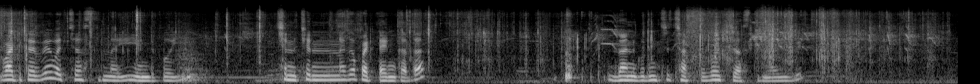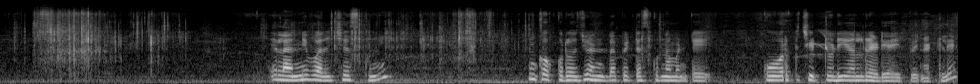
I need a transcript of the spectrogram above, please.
వాటికి అవే వచ్చేస్తున్నాయి ఎండిపోయి. చిన్న చిన్నగా పట్టాం కదా. దాని గురించి చక్కగా వచ్చేస్తున్నాయి ఇవి. ఇలా అన్నీ వలిచేసుకుని ఇంకొక రోజు ఎండలో పెట్టేసుకున్నామంటే కూరకు చిట్టుడియాలు రెడీ అయిపోయినట్లే.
